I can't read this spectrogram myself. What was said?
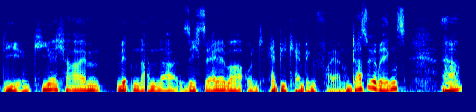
die in Kirchheim miteinander sich selber und Happy Camping feiern. Und das übrigens, ja,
